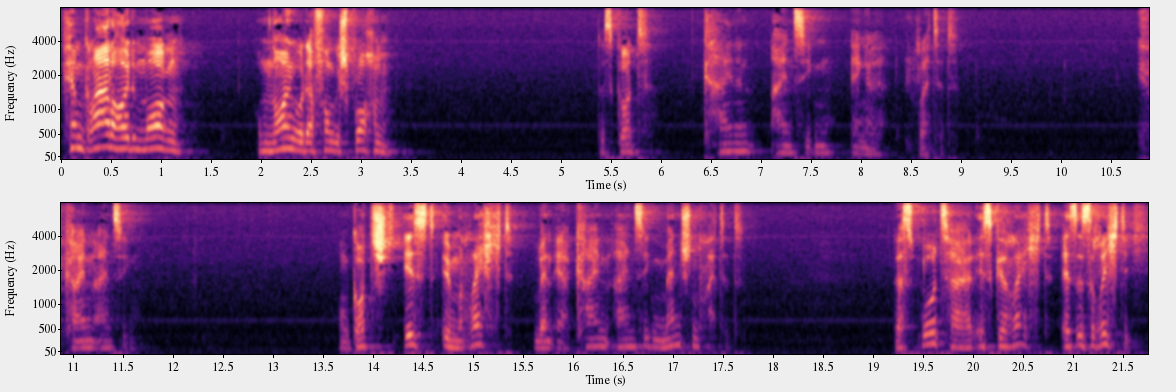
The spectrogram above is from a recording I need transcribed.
Wir haben gerade heute Morgen um 9 Uhr davon gesprochen, dass Gott keinen einzigen Engel rettet. Keinen einzigen. Und Gott ist im Recht, wenn er keinen einzigen Menschen rettet. Das Urteil ist gerecht, es ist richtig.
